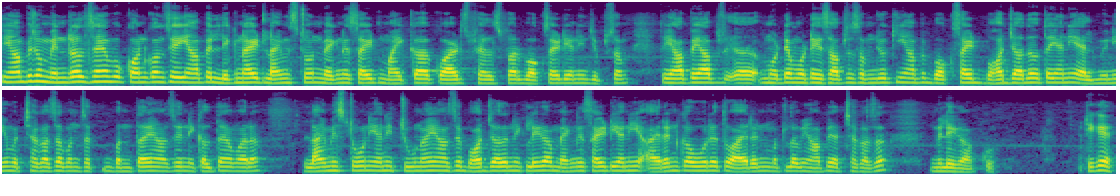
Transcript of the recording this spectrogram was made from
तो यहाँ पे जो मिनरल्स हैं, वो कौन कौन से यहाँ पे lignite limestone magnesite mica quartz feldspar bauxite यानी जिप्सम तो यहाँ पे आप मोटे मोटे हिसाब से समझो कि यहाँ पे बॉक्साइड बहुत ज़्यादा होता है, यानी एल्यूमिनियम अच्छा खासा बन सक, बनता है, यहाँ से निकलता है हमारा। लाइम स्टोन यानी चूना यहाँ से बहुत ज़्यादा निकलेगा। मैग्नेसाइट यानी आयरन का ओर है तो आयरन मतलब यहाँ पे अच्छा खासा मिलेगा आपको। ठीक है?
